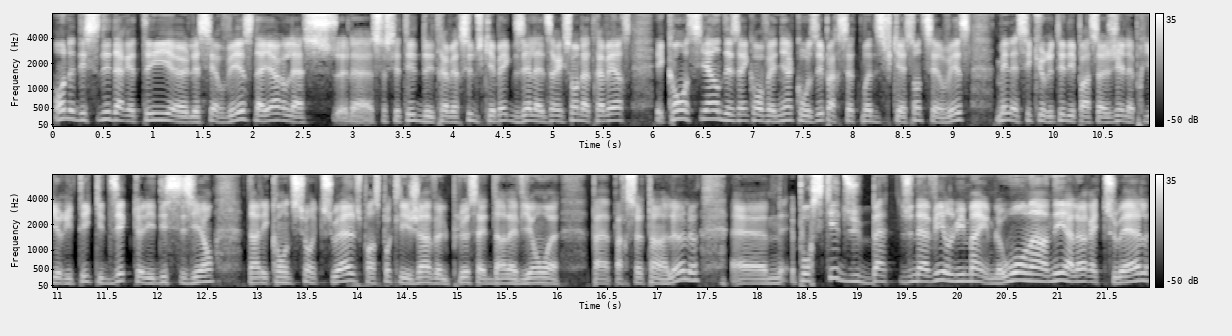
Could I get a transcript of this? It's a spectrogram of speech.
On a décidé d'arrêter le service. D'ailleurs, la, la Société des traversées du Québec disait la direction de la traverse est consciente des inconvénients causés par cette modification de service, mais la sécurité des passagers est la priorité qui les décisions dans les conditions actuelles. Je pense pas que les gens veulent plus être dans l'avion euh, par, ce temps-là. là. Euh, pour ce qui est du, navire lui-même, où on en est à l'heure actuelle,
